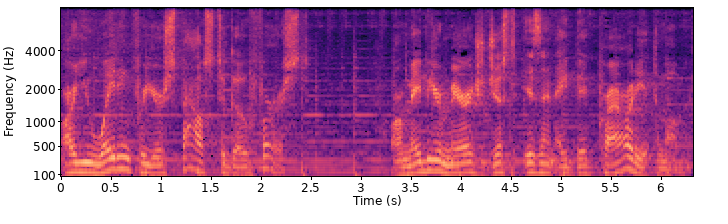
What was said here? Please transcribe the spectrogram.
Are you waiting for your spouse to go first? Or maybe your marriage just isn't a big priority at the moment.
